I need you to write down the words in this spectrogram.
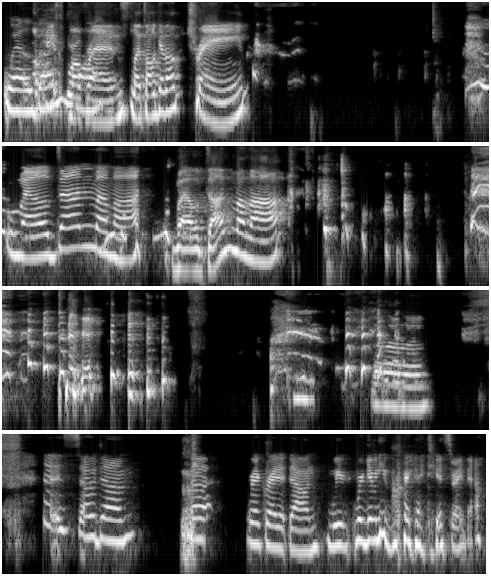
Well Okay, done. squirrel Mom. friends, let's all get on the train. Well done, Mama. Well done, mama. Uh, That is so dumb. Uh, Rick, write it down. We're we're giving you great ideas right now.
